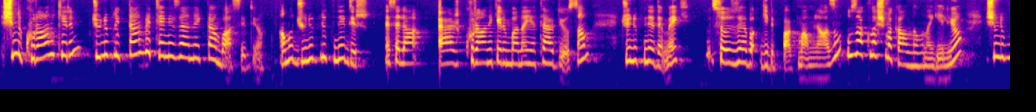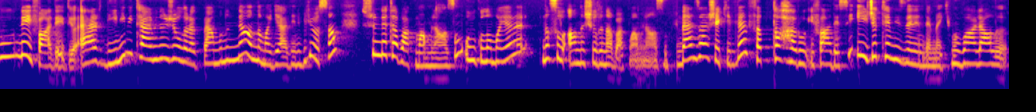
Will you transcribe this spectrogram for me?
Şimdi Kur'an-ı Kerim cünüplükten ve temizlenmekten bahsediyor. Ama cünüplük nedir? Mesela eğer Kur'an-ı Kerim bana yeter diyorsam cünüp ne demek? Sözlüğe gidip bakmam lazım. Uzaklaşmak anlamına geliyor. Şimdi bu ne ifade ediyor? Eğer dini bir terminoloji olarak ben bunun ne anlama geldiğini biliyorsam sünnete bakmam lazım. Uygulamaya ve nasıl anlaşıldığına bakmam lazım. Benzer şekilde fettaharu ifadesi iyice temizlenin demek. Mübalağalı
